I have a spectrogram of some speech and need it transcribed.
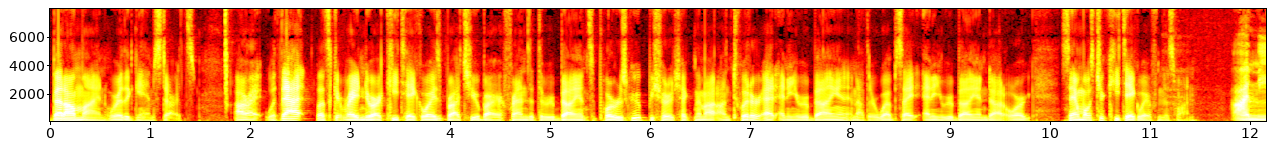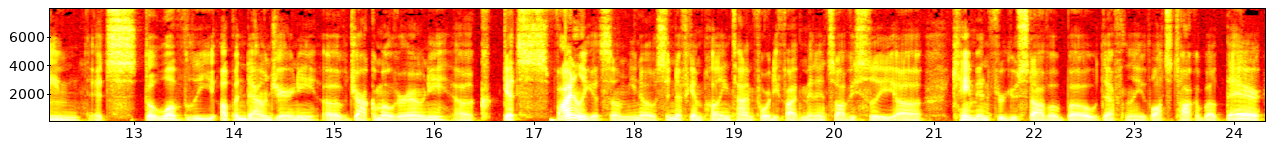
Bet online where the game starts. All right, with that, let's get right into our key takeaways brought to you by our friends at the Rebellion Supporters Group. Be sure to check them out on Twitter at NE Rebellion and at their website, nerebellion.org. Sam, what's your key takeaway from this one? I mean, it's the lovely up and down journey of Giacomo Vrioni. Uh, gets finally gets some you know significant playing time, forty five minutes. Obviously, uh, came in for Gustavo Bou. Definitely lots to talk about there.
